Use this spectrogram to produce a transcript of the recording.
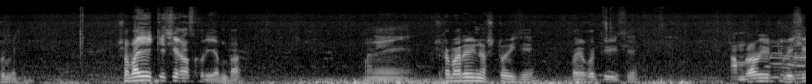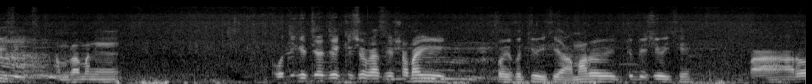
চলে। সবাই কৃষিকাজ করি আমরা মানে সবারই নষ্ট হয়েছে ক্ষয়ক্ষতি হয়েছে আমরাও একটু বেশি হয়েছে আমরা মানে ওদিকে যে যে কৃষক আছে, সবাই ক্ষয়ক্ষতি হয়েছে আমারও একটু বেশি হয়েছে বা আরও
